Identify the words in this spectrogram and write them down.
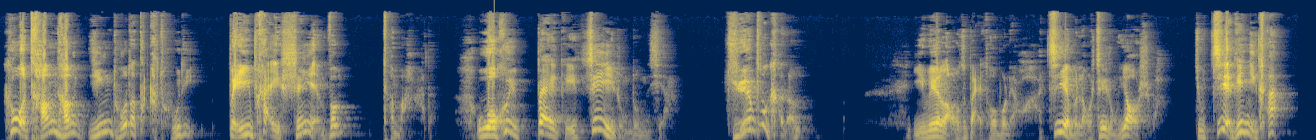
可我堂堂银陀的大徒弟，北派神眼峰，他妈的，我会败给这种东西啊？绝不可能！以为老子摆脱不了啊？戒不了这种药是吧？就戒给你看！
